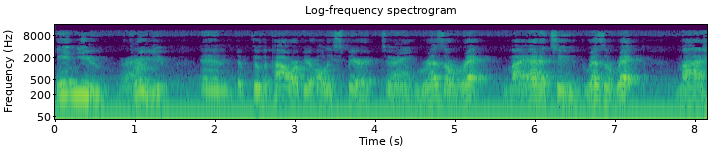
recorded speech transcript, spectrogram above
in you, Right. through you, and th- through the power of your Holy Spirit to Right. resurrect my attitude, resurrect my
